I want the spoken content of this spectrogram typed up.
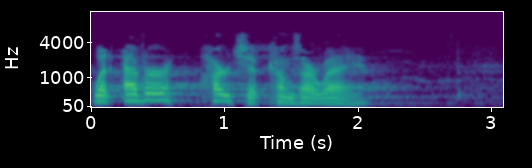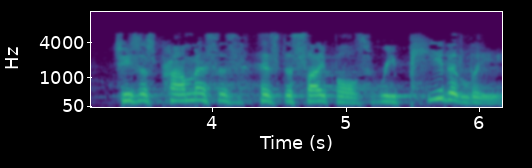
whatever hardship comes our way. Jesus promises His disciples repeatedly,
